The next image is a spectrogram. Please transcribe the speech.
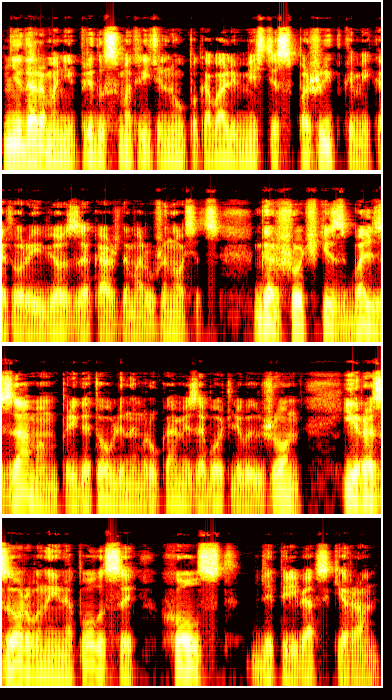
Недаром они предусмотрительно упаковали вместе с пожитками, которые вез за каждым оруженосец, горшочки с бальзамом, приготовленным руками заботливых жен, и разорванные на полосы холст для перевязки ран.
